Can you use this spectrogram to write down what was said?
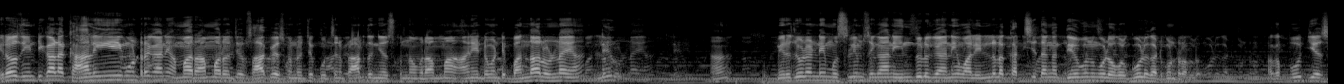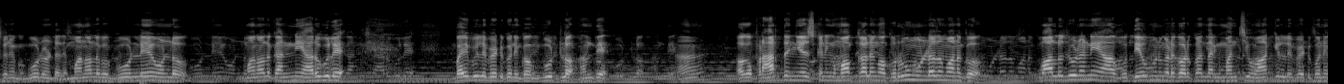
ఈరోజు ఇంటికాడ ఖాళీగా ఉంటారు కానీ అమ్మ రామ్మ అని చెప్పి సాపేసుకుని వచ్చి కూర్చొని ప్రార్థన చేసుకుందాం రమ్మ అనేటువంటి బంధాలు ఉన్నాయా? లేవు. ఆ? మీరు చూడండి ముస్లిమ్స్ కానీ హిందువులు కానీ వాళ్ళ ఇళ్ళలో ఖచ్చితంగా దేవుని కూడా ఒక గూడు కట్టుకుంటారు వాళ్ళు. ఒక పూజ చేసుకుని ఒక గూడు ఉంటుంది. మన వాళ్ళకి గూళ్ళే ఉండవు. మన వాళ్ళకి అన్ని అరుగులే. బైబిల్ పెట్టుకుని ఒక గూట్లో అంతే. ఒక ప్రార్థన చేసుకుని మొక్కలు ఒక రూమ్ ఉండదు మనకు. వాళ్ళు చూడని ఆ దేవుని కూడా కడుక్కొని దానికి మంచి వాకిళ్ళు పెట్టుకొని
